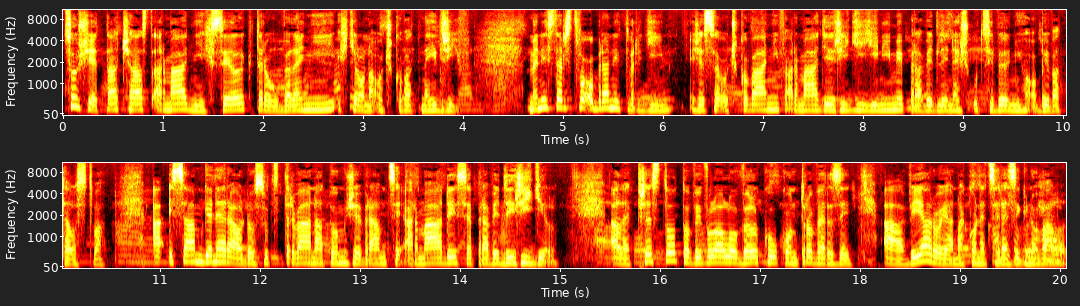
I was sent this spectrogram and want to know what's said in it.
což je ta část armádních sil, kterou velení chtělo naočkovat nejdřív. Ministerstvo obrany tvrdí, že se očkování v armádě řídí jinými pravidly než u civilního obyvatelstva. A i sám generál dosud trvá na tom, že v rámci armády se pravidly řídil. Ale přesto to vyvolalo velkou kontroverzi a Viaroja nakonec rezignoval.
